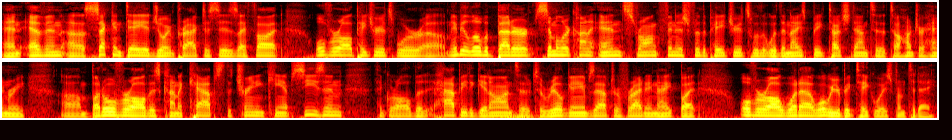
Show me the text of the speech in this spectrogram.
And Evan, uh, second day of joint practices. I thought overall Patriots were uh, maybe a little bit better, similar kind of end, strong finish for the Patriots with with a nice big touchdown to, to Hunter Henry. Um, but overall, this kind of caps the training camp season. I think we're all a bit happy to get on to, to real games after Friday night. But overall, what uh, what were your big takeaways from today?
